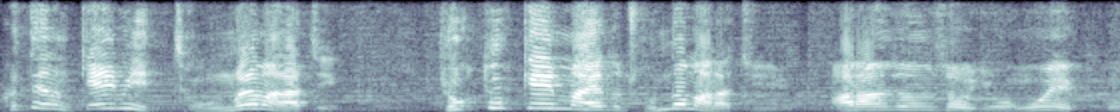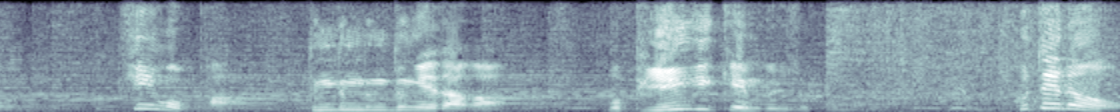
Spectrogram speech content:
그때는 게임이 정말 많았지. 격투 게임만 해도 존나 많았지. 아란전서 용호의 꽃, 킹오파 등등등등에다가 뭐 비행기 게임도 있었고 뭐. 그때는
